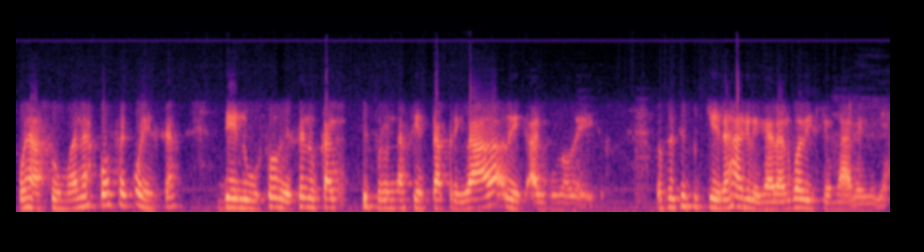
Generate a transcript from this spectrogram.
pues asuman las consecuencias del uso de ese local si fuera una fiesta privada de alguno de ellos. No sé si tú quieras agregar algo adicional, Elías.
